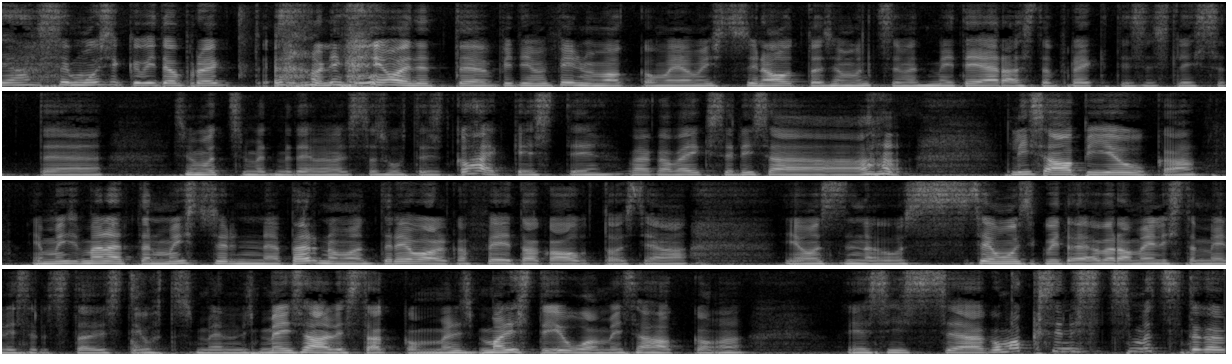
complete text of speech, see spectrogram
jah, see muusikavideo projekt oli ka niimoodi, et pidime filmima hakkama ja ma istusin autos ja mõtlesime, et me ei tee ära seda projekti, sest lihtsalt siis me mõtlesime, et me teeme seda suhteliselt kahekesti, väga väikse lisa, lisaabijõuga ja ma mäletan, ma istusin Pärnu maantee Reval Cafe taga autos ja ja mõtlesin nagu see muusikavideo jääb ära, ma helistan Meelisele, et seda lihtsalt juhtus, meil, me ei saa lihtsalt hakkama, ma lihtsalt ei jõua, me ei saa hakkama. ja siis, aga ma hakkasin lihtsalt, siis mõtlesin, et aga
